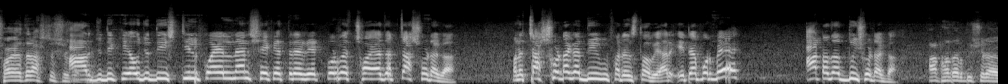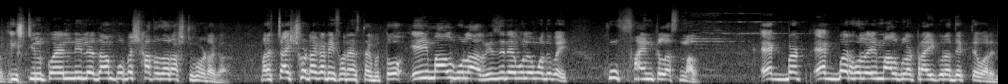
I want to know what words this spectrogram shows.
ছয় হাজার আটশোশো আর যদি কেউ যদি স্টিল কয়েল নেন সেক্ষেত্রে রেট পড়বে ছয় হাজার চারশো টাকা। মানে চারশো টাকা দিয়ে ডিফারেন্স হবে। আর এটা পড়বে আট হাজার দুইশো টাকা। আট হাজার দুশো টাকা স্টিল কয়েল নিলে দাম পড়বে সাত হাজার আটশো টাকা। মানে চারশো টাকা ডিফারেন্স থাকবে। তো এই মালগুলা রিজনেবলের মধ্যে ভাই খুব ফাইন ক্লাস মাল। একবার একবার হলো এই মালগুলো ট্রাই করে দেখতে পারেন।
